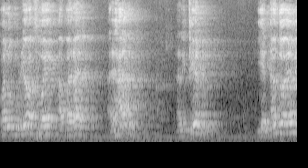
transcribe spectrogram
cuando murió, fue a parar al Hades, al infierno. Y estando él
